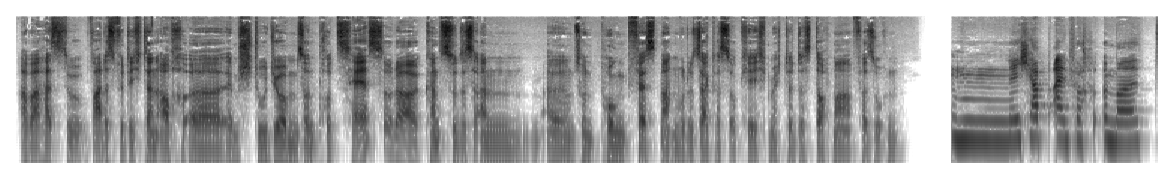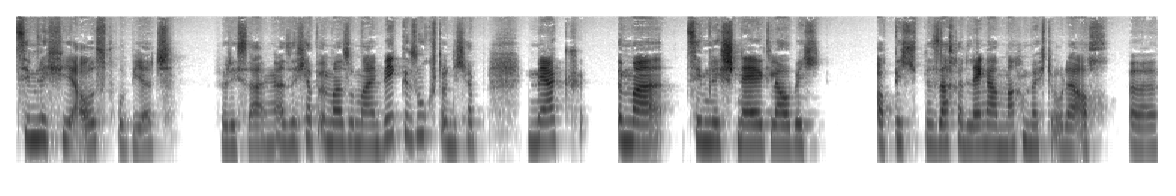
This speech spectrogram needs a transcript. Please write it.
Aber hast du, war das für dich dann auch äh, im Studium so ein Prozess oder kannst du das an äh, so einen Punkt festmachen, wo du gesagt hast, okay, ich möchte das doch mal versuchen? Hm, ich habe einfach immer ziemlich viel ausprobiert, würde ich sagen. Also ich habe immer so meinen Weg gesucht und ich habe merk immer ziemlich schnell, glaube ich, ob ich eine Sache länger machen möchte oder auch äh,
